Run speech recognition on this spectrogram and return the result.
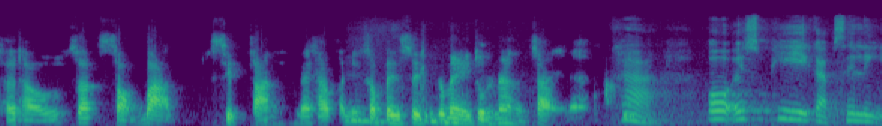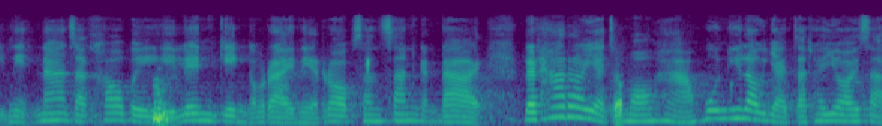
แถวๆสักสองบาทสิบตังค์นะครับ อันนี้ก็เป็นสิ่งก็เป็นอีกตัวที่น่าสนใจนะค่ะ OSP กับสิริเนี่ยน่าจะเข้าไปเล่นเก่งกับไรในรอบสั้น ๆ กันได้ และถ้าเราอยากจะมองหาหุ้นที่เราอยากจะทยอยสะ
